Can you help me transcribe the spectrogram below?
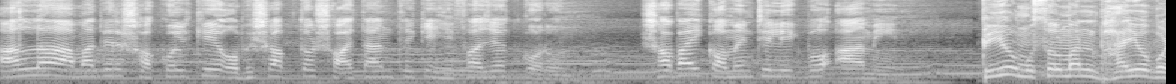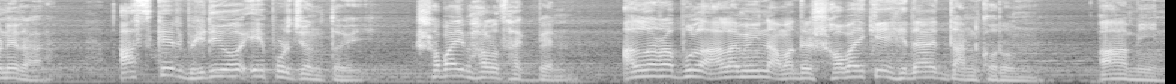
আল্লাহ আমাদের সকলকে অভিশপ্ত শয়তান থেকে হেফাজত করুন। সবাই কমেন্টে লিখব, আমিন। প্রিয় মুসলমান ভাই ও বোনেরা, আজকের ভিডিও এ পর্যন্তই। সবাই ভালো থাকবেন। আল্লাহ রাবুল আলমিন আমাদের সবাইকে হৃদায়ত দান করুন। আমিন।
